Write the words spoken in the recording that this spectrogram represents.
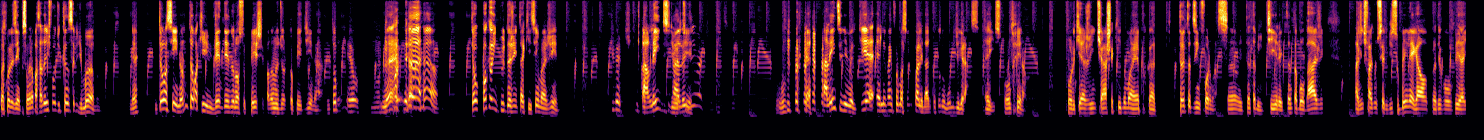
Mas, por exemplo, semana passada a gente falou de câncer de mama, né? Então, assim, nós não estamos aqui vendendo o nosso peixe falando de ortopedia, nada. Então, Eu. né? então, qual que é o intuito da gente estar aqui? Você imagina? Divertido. Além de se Além divertir, de divertir. além de se divertir, é, é levar informação de qualidade para todo mundo de graça. É isso, ponto final. Porque a gente acha que numa época de tanta desinformação e tanta mentira e tanta bobagem, a gente faz um serviço bem legal para devolver aí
